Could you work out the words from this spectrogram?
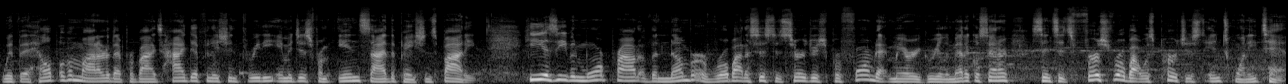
with the help of a monitor that provides high definition 3D images from inside the patient's body. He is even more proud of the number of robot assisted surgeries performed at Mary Greeley Medical Center since its first robot was purchased in 2010.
